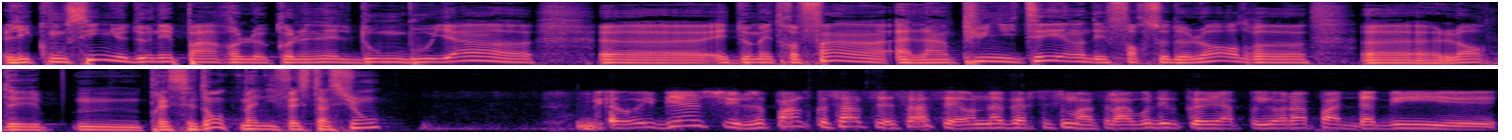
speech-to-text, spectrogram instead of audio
les consignes données par le colonel Doumbouya euh, et de mettre fin à l'impunité hein, des forces de l'ordre euh, lors des hum, précédentes manifestations? Oui, bien sûr. Je pense que ça, c'est ça, c'est un avertissement. Cela veut dire qu'il n'y aura pas d'abus.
